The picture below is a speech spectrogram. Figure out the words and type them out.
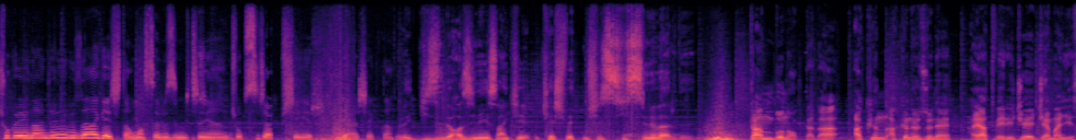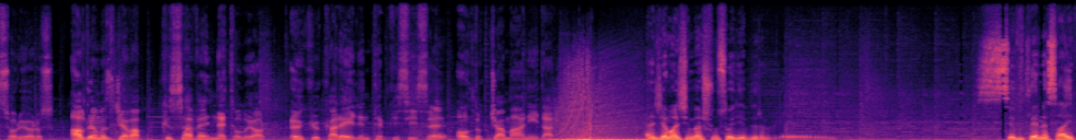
çok eğlenceli, güzel geçti Amasya bizim için yani. Çok sıcak bir şehir gerçekten. Böyle gizli bir hazineyi sanki keşfetmişiz hissini verdi. Tam bu noktada Akın Akın Özü'ne hayat vereceği Cemal'i soruyoruz. Aldığımız cevap kısa ve net oluyor. Öykü Karael'in tepkisi ise oldukça manidar. Yani Cemal için ben şunu söyleyebilirim. Ee, sevdiklerine sahip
